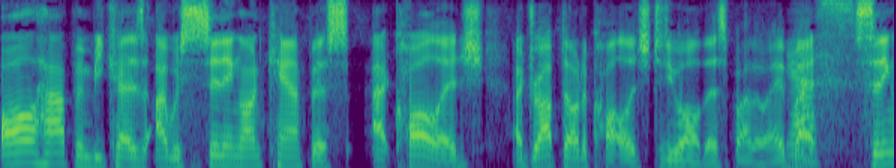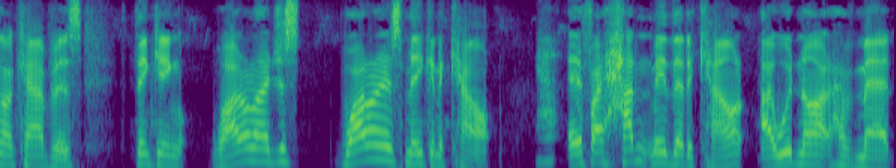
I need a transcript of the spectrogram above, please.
all happened because I was sitting on campus at college. I dropped out of college to do all this by the way, but sitting on campus thinking, why don't I just why don't I just make an account? And if I hadn't made that account, I would not have met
